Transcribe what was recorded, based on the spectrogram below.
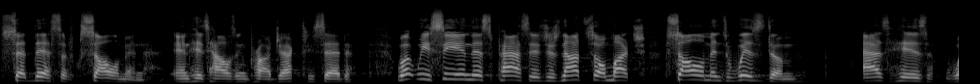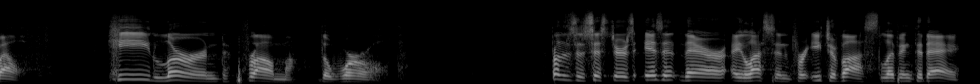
said this of Solomon and his housing project. He said, What we see in this passage is not so much Solomon's wisdom as his wealth. He learned from the world. Brothers and sisters, isn't there a lesson for each of us living today?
